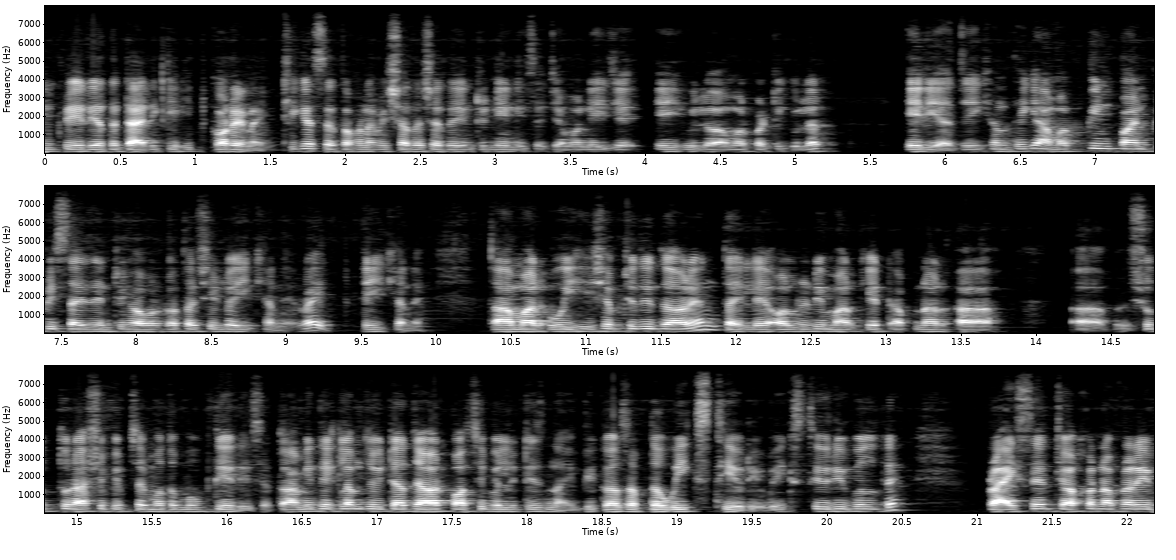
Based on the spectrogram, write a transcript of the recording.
এন্ট্রি এরিয়াতে ডাইরেক্টলি হিট করে নাই, ঠিক আছে? তখন আমি সাথে সাথে এন্ট্রি নিয়ে নিছি। যেমন এই যে, এই হইল আমার পার্টিকুলার এরিয়া যে এইখান থেকে আমার পিন পয়েন্ট প্রিসাইজ এন্ট্রি হওয়ার কথা ছিল এইখানে রাইট এইখানে। তো আমার ওই হিসাব যদি ধরেন, তাইলে অলরেডি মার্কেট আপনার সত্তর আশি পিপসের মতো মুভ দিয়ে দিছে। তো আমি দেখলাম যে ওইটা যাওয়ার পসিবিলিটিস নাই because of the wicks theory wicks theory বলতে প্রাইসের যখন আপনার এই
